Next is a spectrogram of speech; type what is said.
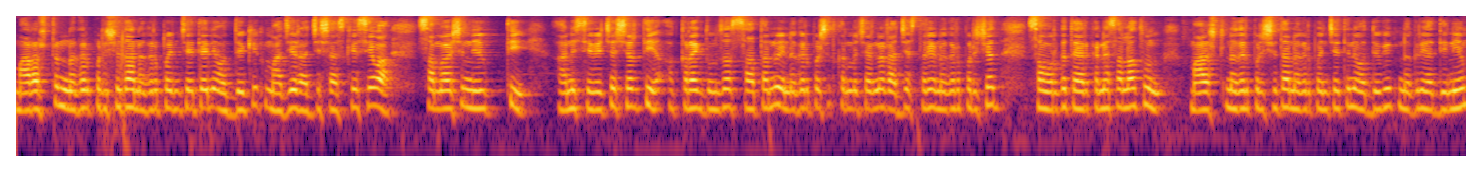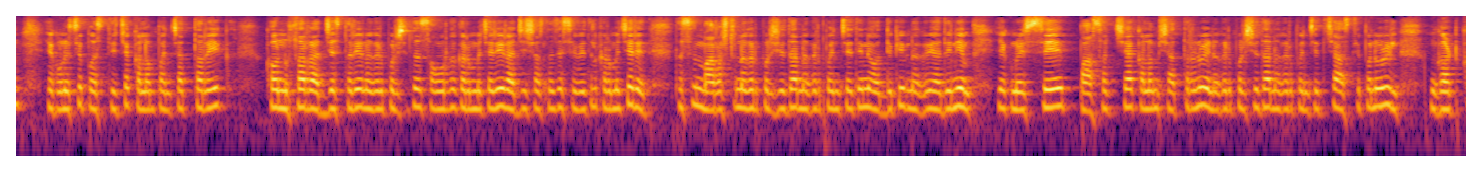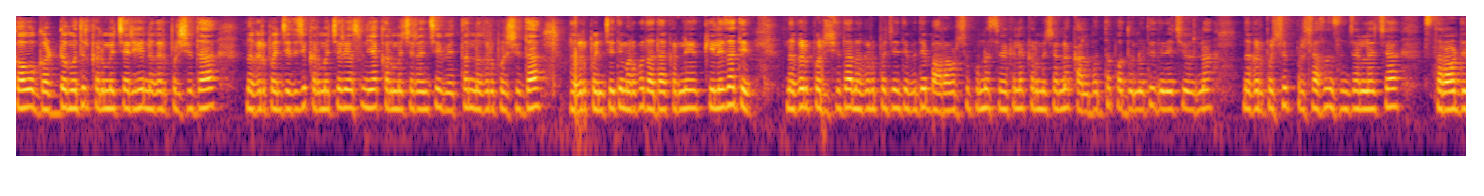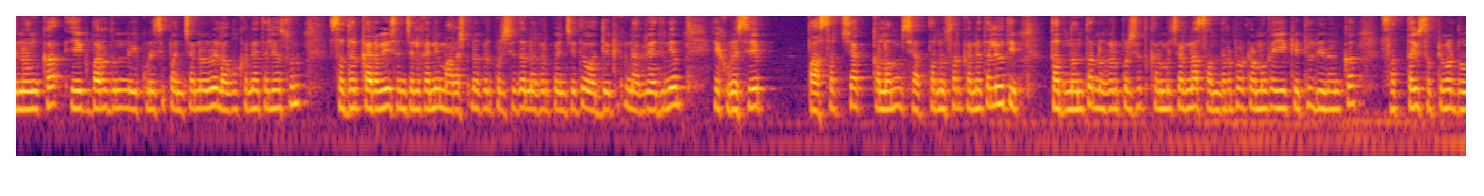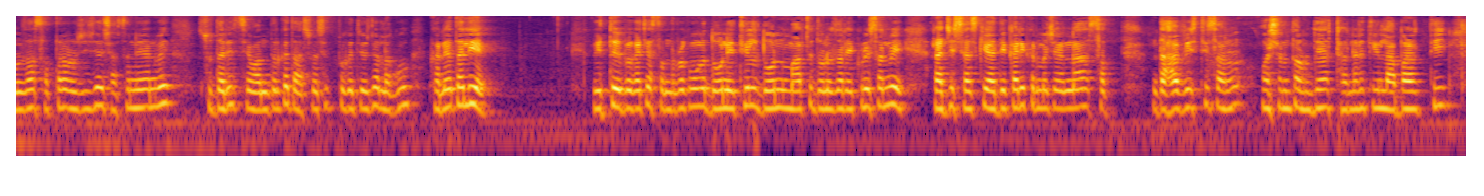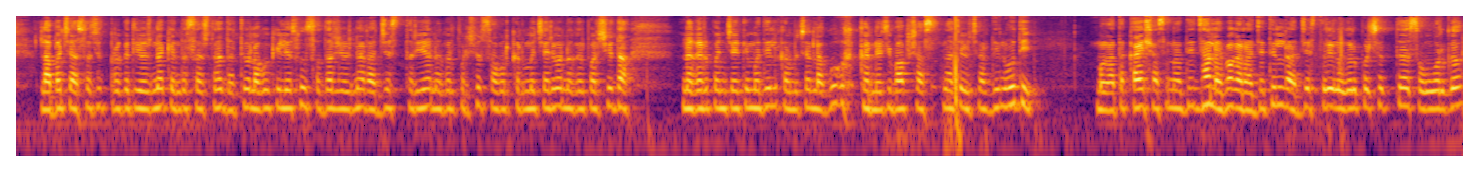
महाराष्ट्र नगर परिषदा नगरपंचायती आणि औद्योगिक माजी राज्य शासकीय सेवा समावेश नियुक्ती आणि सेवेच्या शर्ती अकरा एक दोन हजार सात अन्वये नगरपरिषद कर्मचाऱ्यांना राज्यस्तरीय नगरपरिषद संवर्ग तयार करण्यात आला असून महाराष्ट्र नगरपरिषदा नगरपंचायती नगरपंचायतीने औद्योगिक नगरी अधिनियम एकोणीसशे पस्तीसच्या कलम पंच्याहत्तर एक क राज्यस्तरीय नगरपरिषद संवर्ग कर्मचारी राज्य शासनाच्या सेवेतील कर्मचारी आहेत. तसेच महाराष्ट्र नगरपरिषदा नगरपंचायती नगरपंचायतीने औद्योगिक नगरी अधिनियम एकोणीसशे पासष्टच्या कलम शहात्तर नगरपरिषदा नगरपंचायतीच्या आस्थेपणावरील गट क व गड्डमधील कर्म कर्मचारी हे नगर परिषदा नगरपंचायतीचे कर्मचारी असून या कर्मचाऱ्यांचे वेतन नगर परिषदा नगरपंचायतीमार्फत अदा करणे केले जाते. नगर परिषदा नगरपंचायतीमध्ये बारा वर्ष पूर्ण सेवा केलेल्या कर्मचाऱ्यांना कालबद्ध पदोन्नती देण्याची योजना नगर परिषद प्रशासन संचालनाच्या स्तरावर दिनांक एक बारा दोन एकोणीसशे पंच्याण्णव लागू करण्यात आली असून सदर कारवाई संचालकांनी महाराष्ट्र नगर परिषदा नगरपंचायती औद्योगिक नागरी अधिनियम एकोणीसशे पासष्टच्या कलम शहात्तरनुसार करण्यात आली होती. तदनंतर नगर परिषद कर्मचाऱ्यांना संदर्भ क्रमांक एक येथील दिनांक सत्तावीस सप्टेंबर दोन हजार सतरा रोजीच्या शासन निर्णयान्वये सुधारित सेवांतर्गत आश्वासित प्रगती योजना लागू करण्यात आली आहे. वित्त विभागाच्या संदर्भ क्रमांक दोन येथील दोन मार्च दोन हजार एकोणीस अन्वे राज्य शासकीय अधिकारी कर्मचाऱ्यांना सत दहा वीस तीस अनु- वर्षानंतर अनुदयास ठरणारे तीन लाभार्थी लाभाची आश्वासित प्रगती योजना केंद्र शासनाने धर्तीवर लागू केली असून सदर योजना राज्यस्तरीय नगर परिषद सावर कर्मचारी व नगर परिषदा नगरपंचायतीमधील कर्मचारी लागू करण्याची बाब शासनाच्या विचारधीन होती. मग आता काय शासनादेश झाला आहे बघा राज्यातील राज्यस्तरीय नगर परिषद संवर्ग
